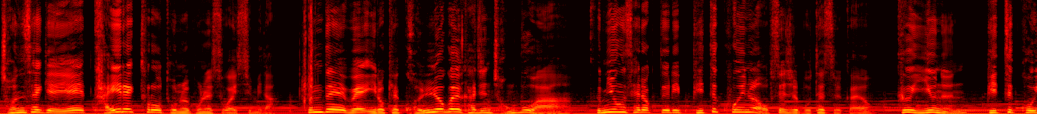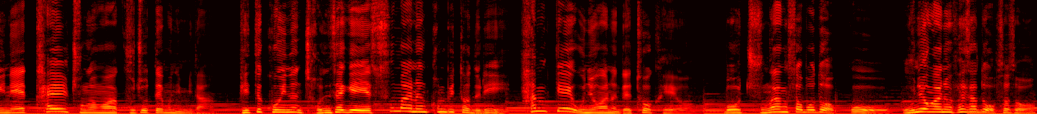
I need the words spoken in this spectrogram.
전 세계에 다이렉트로 돈을 보낼 수가 있습니다. 근데 왜 이렇게 권력을 가진 정부와 금융 세력들이 비트코인을 없애질 못했을까요? 그 이유는 비트코인의 탈중앙화 구조 때문입니다. 비트코인은 전 세계의 수많은 컴퓨터들이 함께 운영하는 네트워크예요. 뭐 중앙 서버도 없고 운영하는 회사도 없어서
